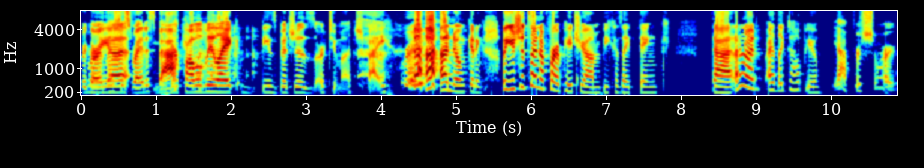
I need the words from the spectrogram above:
regardless, Maria, just write us back. You're probably like, these bitches are too much. Bye. no, I'm kidding. But you should sign up for our Patreon because I think that, I don't know, I'd, I'd like to help you. Yeah, for sure.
